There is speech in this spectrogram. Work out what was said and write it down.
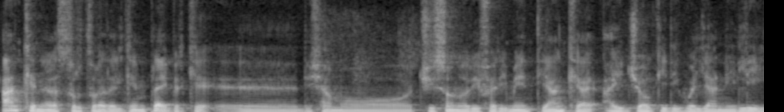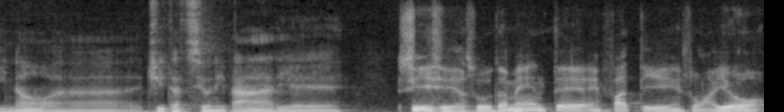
anche nella struttura del gameplay, perché eh, diciamo ci sono riferimenti anche ai, ai, giochi di quegli anni lì, no? Uh, citazioni varie. Sì, sì, assolutamente. Infatti, insomma, io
